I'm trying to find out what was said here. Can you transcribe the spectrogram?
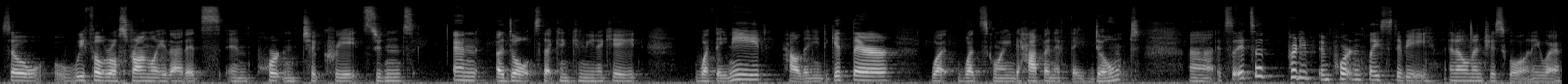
So we feel real strongly that it's important to create students and adults that can communicate what they need, how they need to get there, what, what's going to happen if they don't. Uh, it's, it's a pretty important place to be in elementary school anyway.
